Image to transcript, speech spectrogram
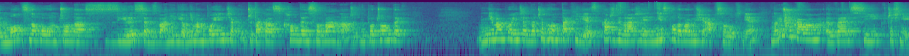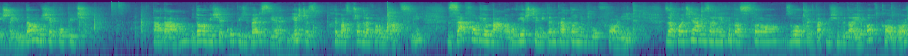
y, mocno połączona z irysem, z wanilią. Nie mam pojęcia, czy taka skondensowana, czy ten początek nie mam pojęcia, dlaczego on taki jest. W każdym razie nie spodobał mi się absolutnie. No i szukałam wersji wcześniejszej. Udało mi się kupić tada, udało mi się kupić wersję jeszcze z, chyba sprzed reformulacji. Zafoliowano, uwierzcie mi, ten kartonik był w folii. Zapłaciłam za nie chyba 100 zł, tak mi się wydaje, od kogoś.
